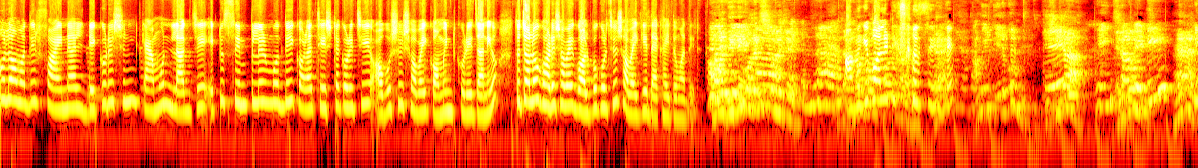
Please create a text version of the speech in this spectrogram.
হলো আমাদের ফাইনাল ডেকোরেশন কেমন লাগছে? একটু সিম্পলের মধ্যেই করার চেষ্টা করেছি। অবশ্যই সবাই কমেন্ট করে জানিও। তো চলো ঘরে সবাই গল্প করছে সবাইকে দেখাই তোমাদের। আমার পলিটিক্স করেছে। আমি কি পলিটিক্স করছি? আমি এরকম হ্যাঁ। কি,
